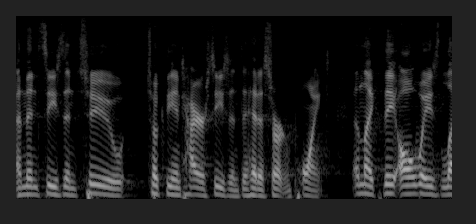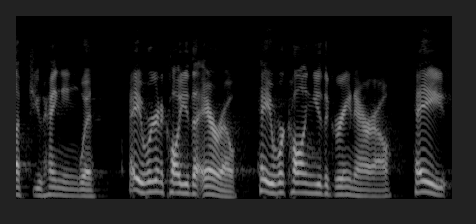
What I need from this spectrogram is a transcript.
And then season two took the entire season to hit a certain point. And like, they always left you hanging with, hey, we're going to call you the Arrow. Hey, we're calling you the Green Arrow. Hey,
